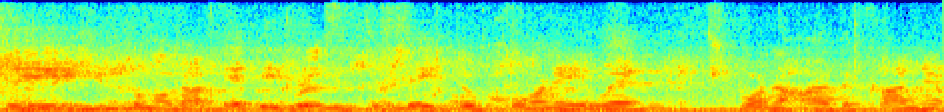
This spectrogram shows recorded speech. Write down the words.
say, took the, Eddie they used to say, took corn anywhere, corn out of the corner.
